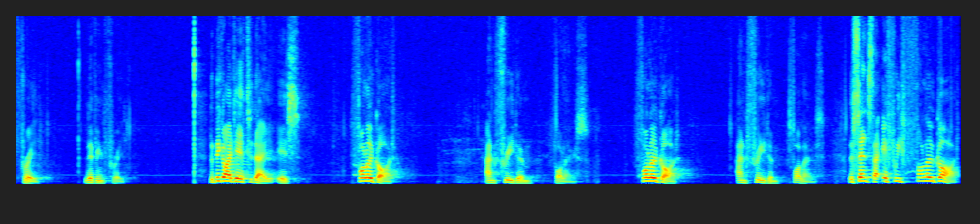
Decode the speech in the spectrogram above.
free. Living free. The big idea today is follow God and freedom follows. Follow God and freedom follows. The sense that if we follow God,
